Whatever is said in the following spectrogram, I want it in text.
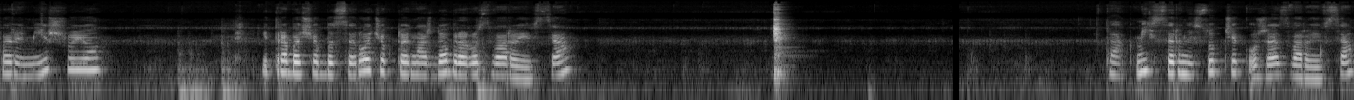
Перемішую. І треба, щоб сирочок той наш добре розварився. Так, мій сирний супчик уже зварився.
